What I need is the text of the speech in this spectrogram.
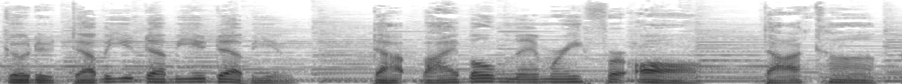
go to www.biblememoryforall.com.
